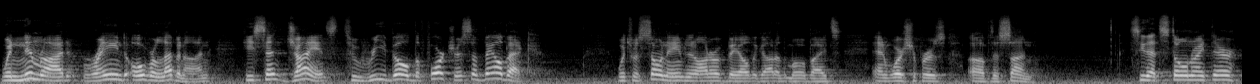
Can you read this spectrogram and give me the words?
when Nimrod reigned over Lebanon, he sent giants to rebuild the fortress of Baalbek which was so named in honor of Baal, the god of the Moabites, and worshippers of the sun. See that stone right there?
